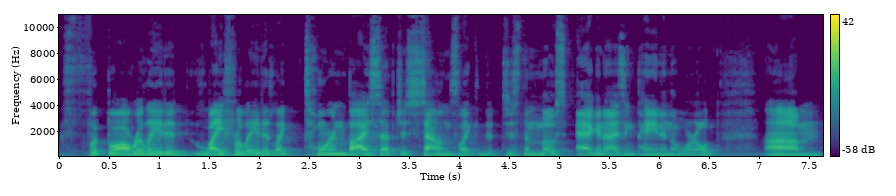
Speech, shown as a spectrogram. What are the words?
football related, life related, like torn bicep just sounds like just the most agonizing pain in the world. Um,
